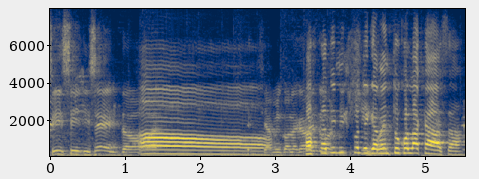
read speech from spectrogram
Sì, sì, ti sento. Oh. Siamo in collegamento Passatemi col il T5. collegamento con la casa.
